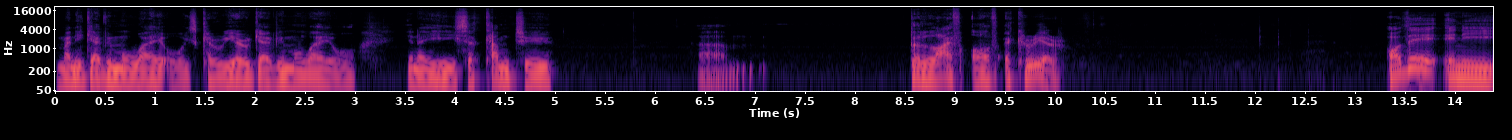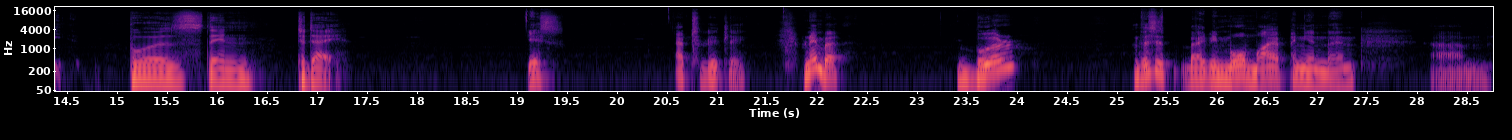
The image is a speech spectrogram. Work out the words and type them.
Money gave him away, or his career gave him away, or you know he succumbed to um, the life of a career. Are there any Boers then today? Yes, absolutely. Remember, Boer, this is maybe more my opinion than um,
